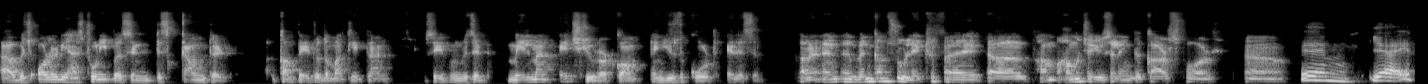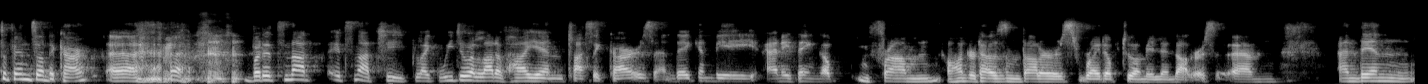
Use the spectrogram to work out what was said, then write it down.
uh, which already has 20% discounted compared to the monthly plan. So you can visit mailmanhq.com and use the code LSM. And, and when it comes to electrify, uh, how, how much are you selling the cars for? Uh, um, yeah, it depends on the car, uh, but it's not it's not cheap. Like we do a lot of high end classic cars, and they can be anything up from a hundred thousand dollars right up to a million dollars. Um, and then,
